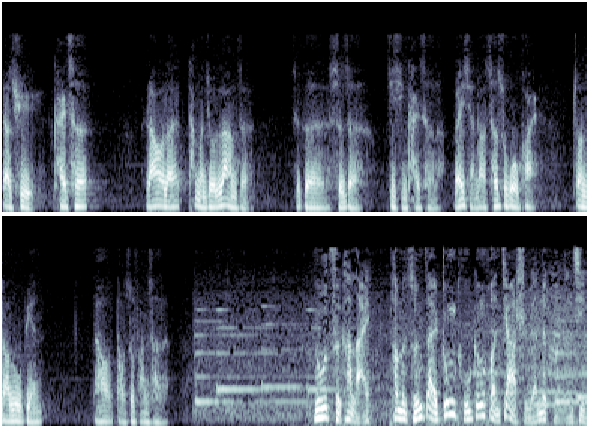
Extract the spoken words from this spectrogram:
要去开车，然后呢，他们就让着这个死者进行开车了。没想到车速过快，撞到路边，然后导致翻车了。如此看来，他们存在中途更换驾驶员的可能性。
